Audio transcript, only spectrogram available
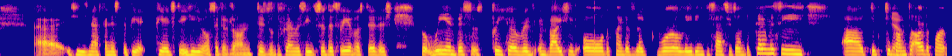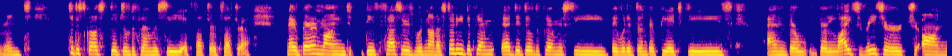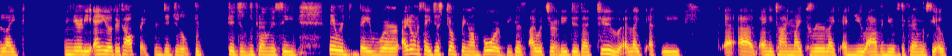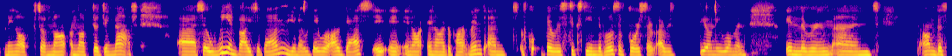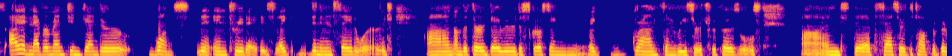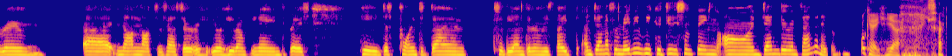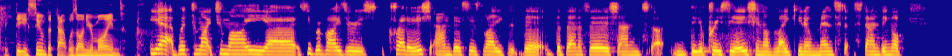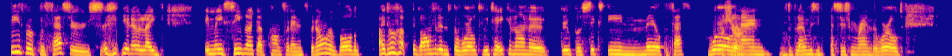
uh, he's now finished the PhD. He also did it on digital diplomacy. So the three of us did it. But we, and this was pre COVID, invited all the kind of like world leading professors on diplomacy uh, to, to Yeah. come to our department to discuss digital diplomacy, etc., etc. Now, bear in mind, these professors would not have studied diplom- uh, digital diplomacy. They would have done their PhDs and their their life's research on like nearly any other topic than digital digital diplomacy. They were they were I don't want to say just jumping on board because I would certainly do that too. Like at the at any time in my career, like a new avenue of diplomacy opening up. So I'm not I'm not judging that. Uh, so we invited them. You know, they were our guests in, in our in our department, and of course there was sixteen of us. Of course, I, I was the only woman in the room, and on this, I had never mentioned gender once in three days. Like, didn't even say the word. And on the third day, we were discussing like grants and research proposals. And the professor at the top of the room uh, non-Knox professor, he, he won't be named, but he just pointed down to the end of the room. He's like, and Jennifer, maybe we could do something on gender and feminism. Okay, yeah, exactly. They assumed that that was on your mind. Yeah, but to my to my uh, supervisor's credit, and this is like the the, the benefit and uh, the appreciation of like you know men st- standing up. These were professors, you know, like it may seem like I have confidence, but I don't have all the I don't have the confidence the world to be taking on a group of 16 male professors, world sure. renowned diplomacy professors from around the world.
